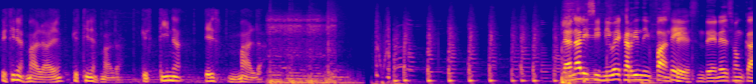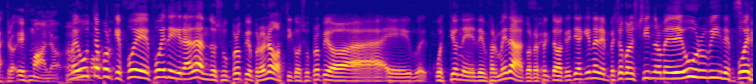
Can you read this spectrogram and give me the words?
Cristina es mala, ¿eh? Cristina es mala. Cristina es mala. El análisis nivel jardín de infantes de Nelson Castro es malo. Me gusta porque fue, fue degradando su propio pronóstico, su propia eh, cuestión de, enfermedad con respecto a Cristina Kirchner. Empezó con el síndrome de Urbi, después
